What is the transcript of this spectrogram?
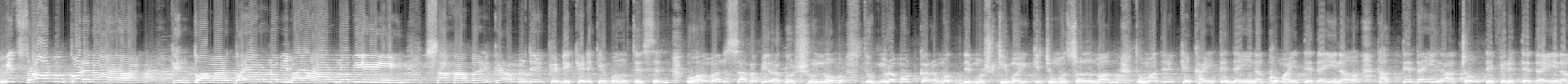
মিশ্রণ করে নাই। কিন্তু আমার দয়ার নবী, মায়ার নবী সাহাবায়ে কেরামদেরকে ডেকে ডেকে বলতেছেন, ও আমার সাহাবিরা গো, শুনো, তোমরা মক্কার মধ্যে মুষ্টিময় কিছু মুসলমান তোমাদেরকে খাইতে দেয় না ঘুমাইতে দেয় না থাকতে দেয় না চলতে ফিরতে দেয় না।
